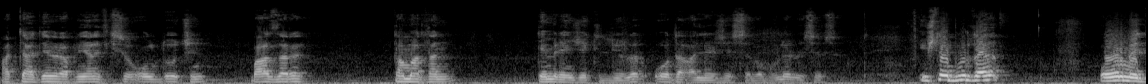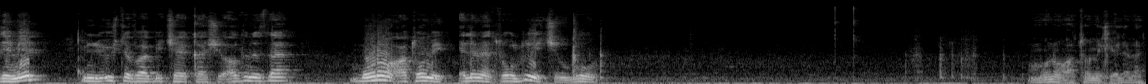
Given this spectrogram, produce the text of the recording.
Hatta demir hapının yan etkisi olduğu için bazıları damardan demir enjekte ediyorlar. O da alerjiye sebep oluyor vesaire. İşte burada orme demir günde üç defa bir çay kaşığı aldığınızda monoatomik element olduğu için bu monoatomik element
